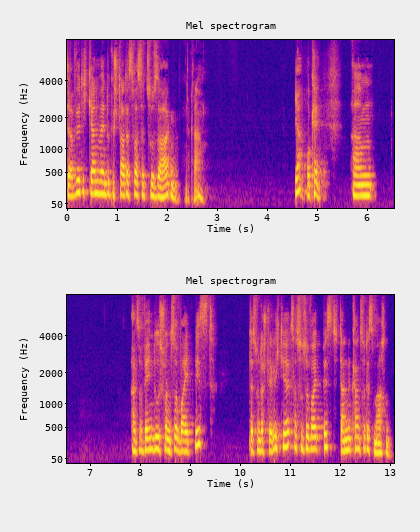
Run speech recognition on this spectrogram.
Da würde ich gerne, wenn du gestattest, was dazu sagen. Na klar. Ja, okay. Ähm, also wenn du schon so weit bist, das unterstelle ich dir jetzt, dass du so weit bist, dann kannst du das machen.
